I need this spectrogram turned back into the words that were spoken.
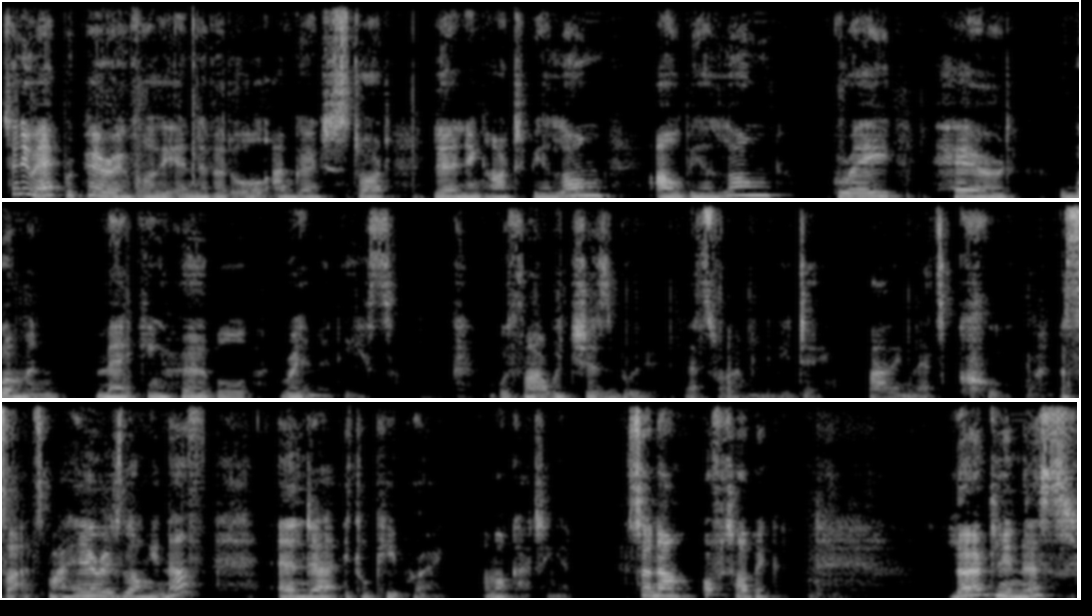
So anyway, preparing for the end of it all, I'm going to start learning how to be a long, I'll be a long, grey-haired woman making herbal remedies with my witch's brew. That's what I'm going to be doing. I think that's cool. Besides, my hair is long enough and uh, it'll keep growing. I'm not cutting it. So now, off topic. Loneliness.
